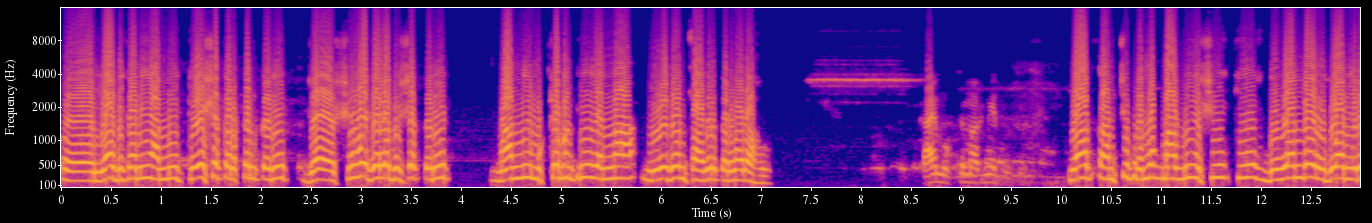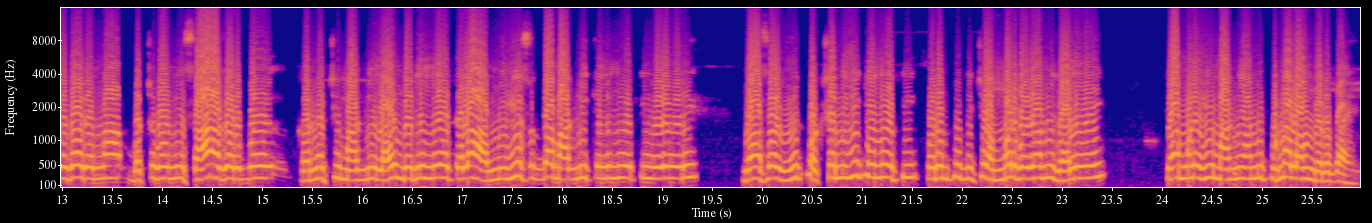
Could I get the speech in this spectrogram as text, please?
या ठिकाणी आम्ही केश कर्तन करीत ज शिवजलाभिषेक करीत माननीय मुख्यमंत्री यांना निवेदन सादर करणार आहोत. काय मुख्य मागणी आहे तुमची? यात आमची प्रमुख मागणी अशी की दिव्यांग विधवा निराधार यांना बच्चूभाऊंनी सहा हजार रुपये करण्याची मागणी लावून धरलेली आहे. त्याला आम्हीही सुद्धा मागणी केलेली होती वेळोवेळी. यासह विविध पक्षांनीही केली होती परंतु तिची अंमलबजावणी झाली नाही. त्यामुळे ही मागणी आम्ही पुन्हा लावून धरत आहे.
